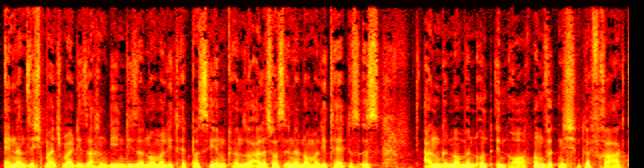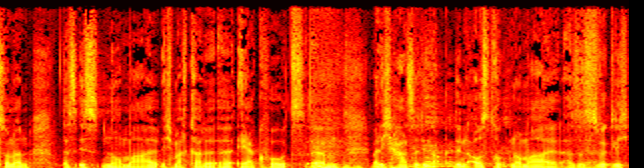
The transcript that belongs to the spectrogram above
ändern sich manchmal die Sachen, die in dieser Normalität passieren können. So alles, was in der Normalität ist, ist angenommen und in Ordnung, wird nicht hinterfragt, sondern das ist normal. Ich mache gerade äh, Airquotes, ähm, weil ich hasse den, den Ausdruck normal. Also es ist wirklich,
